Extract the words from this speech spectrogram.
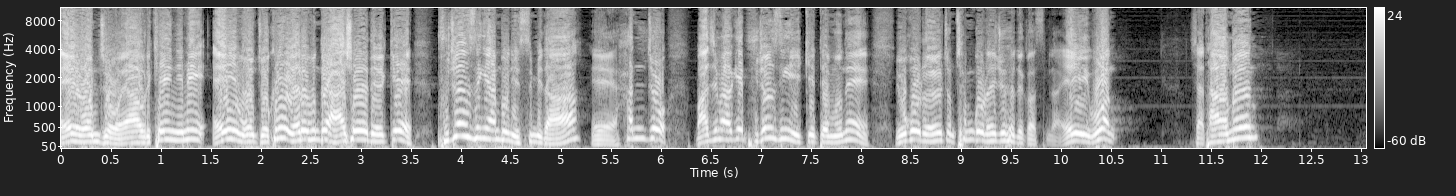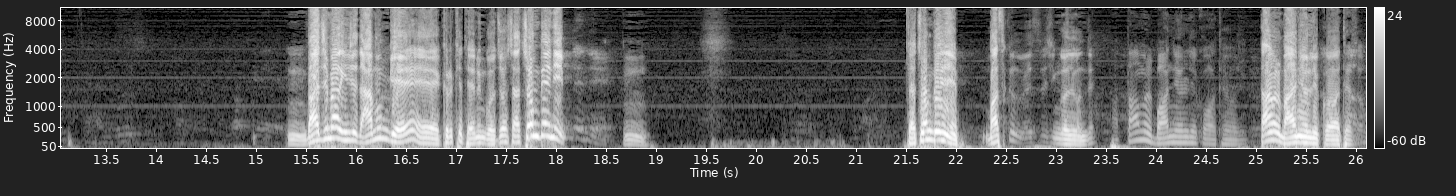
A 원조. 야, 우리 K님이 A 원조. 그리고 여러분들 아셔야 될 게, 부전승이 한 분 있습니다. 예, 한 조, 마지막에 부전승이 있기 때문에, 요거를 좀 참고를 해주셔야 될 것 같습니다. A 원. 자, 다음은, 음, 마지막 이제 남은 게 예, 그렇게 되는 거죠. 자, 정대님. 음. 자, 정대님. 마스크는 왜 쓰신 거죠, 근데? 아, 땀을 많이 흘릴 것 같아가지고. 땀을 많이 흘릴 것 같아서.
